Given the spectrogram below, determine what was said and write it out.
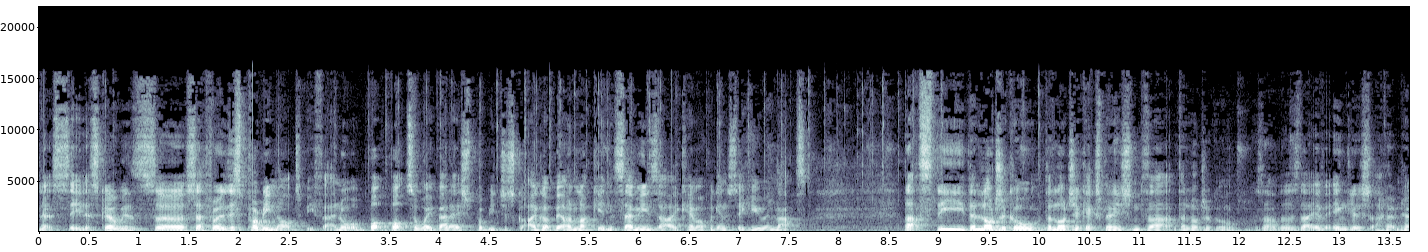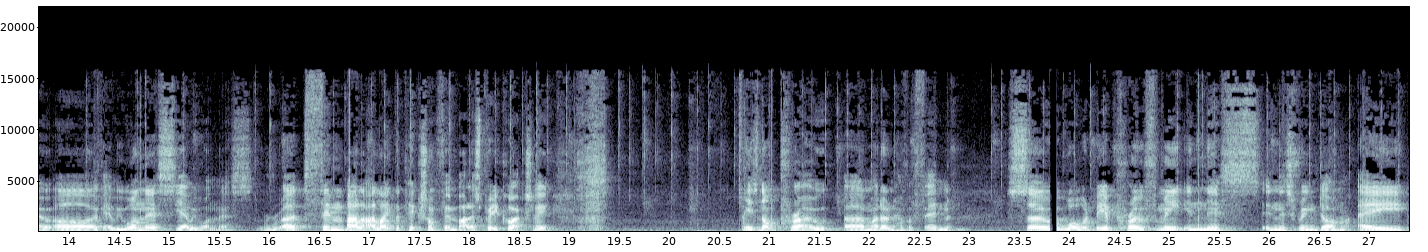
let's see. Let's go with uh, Seth Rollins. This is probably not to be fair. Not bot, bots are way better. It's probably just got, I got a bit unlucky in the semis. I came up against a human. That's that's the the logical the logic explanation to that. The logical is that is that English? I don't know. Oh, okay. We won this. Yeah, we won this. Uh, Finn Balor. I like the picture on Finn Balor. It's pretty cool actually. He's not pro. Um, I don't have a Finn. So what would be a pro for me in this in this ring dom? A,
